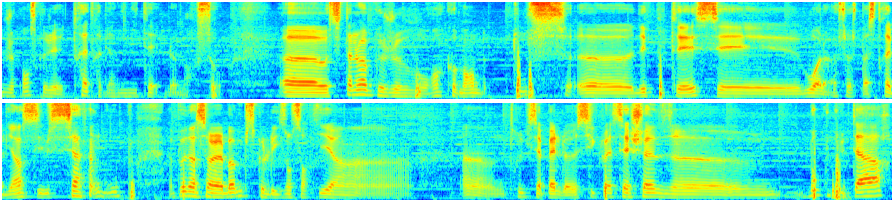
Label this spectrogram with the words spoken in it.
je pense que j'ai très très bien imité le morceau. Euh, c'est un album que je vous recommande tous euh, d'écouter. C'est voilà, ça se passe très bien. C'est un groupe un peu d'un seul album parce que ils ont sorti un, truc qui s'appelle Secret Sessions euh, beaucoup plus tard.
